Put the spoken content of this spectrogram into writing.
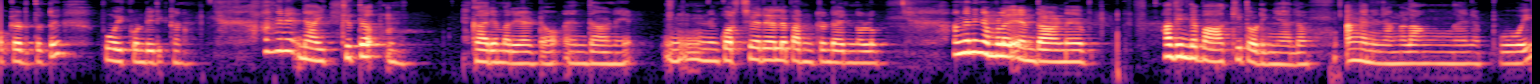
ഒക്കെ എടുത്തിട്ട് പോയിക്കൊണ്ടിരിക്കണം. അങ്ങനെ നൈറ്റത്തെ കാര്യം പറയാം കേട്ടോ. എന്താണ് കുറച്ച് വരെയല്ലേ പറഞ്ഞിട്ടുണ്ടായിരുന്നുള്ളൂ. അങ്ങനെ നമ്മൾ എന്താണ് അതിന്റെ ബാക്കി തുടങ്ങിയാലോ. അങ്ങനെ ഞങ്ങൾ അങ്ങനെ പോയി.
